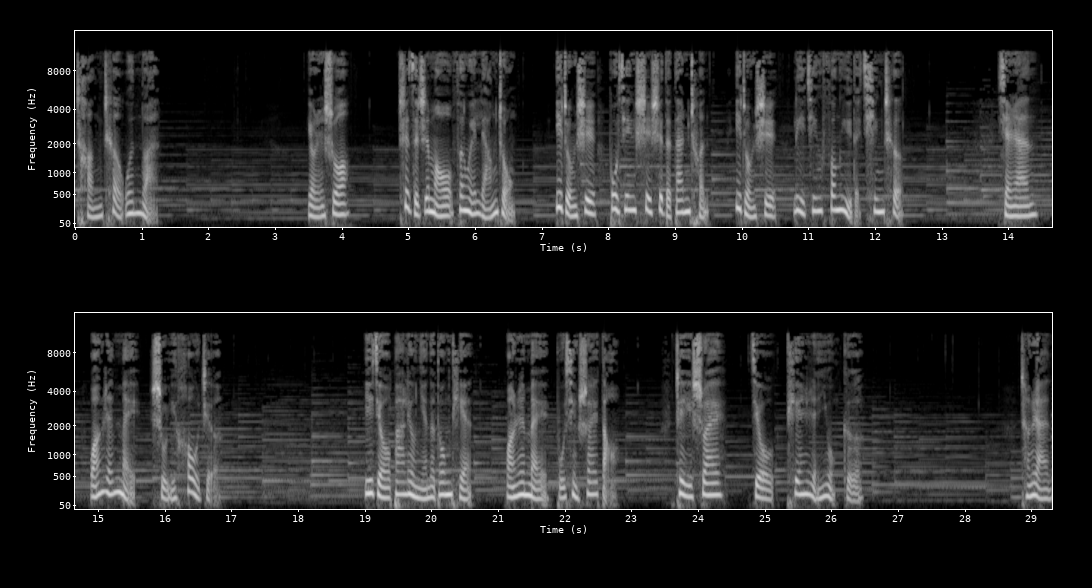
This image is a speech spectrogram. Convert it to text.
澄澈温暖。有人说，赤子之眸分为两种。一种是不经世事的单纯，一种是历经风雨的清澈。显然，王仁美属于后者。一九八六年的冬天，王仁美不幸摔倒，这一摔就天人永隔。诚然，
